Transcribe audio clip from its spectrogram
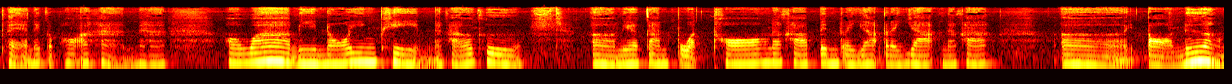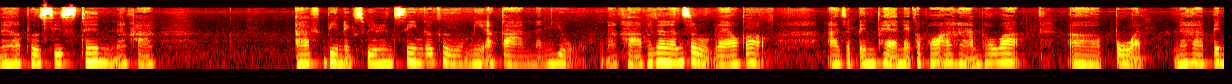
แผลในกระเพาะอาหารนะคะ เพราะว่ามี gnawing pain นะคะ ก็คืออมีอาการปวดท้องนะคะ เป็นระยะระยะนะคะต่อเนื่องนะคะ persistent นะคะ I've been experiencing ก็คือมีอาการนั้นอยู่นะคะ เพราะฉะนั้นสรุปแล้วก็ อาจจะเป็นแผลในกระเพาะอาหาร เพราะว่าปวดนะคะเป็น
